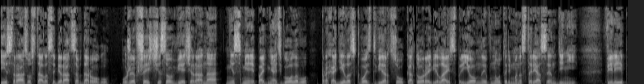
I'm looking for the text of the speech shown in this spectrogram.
и сразу стала собираться в дорогу. Уже в шесть часов вечера она, не смея поднять голову, проходила сквозь дверцу, которая вела из приемной внутрь монастыря Сен-Дени. Филипп,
